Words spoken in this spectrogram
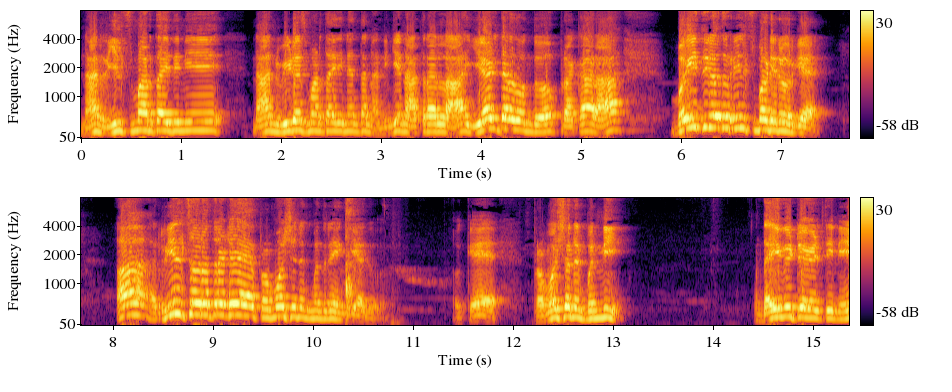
ನಾನು ರೀಲ್ಸ್ ಮಾಡ್ತಾ ಇದ್ದೀನಿ ನಾನು ವಿಡಿಯೋಸ್ ಮಾಡ್ತಾ ಇದ್ದೀನಿ ಅಂತ ನನಗೇನ್ ಆತರ ಅಲ್ಲ. ಹೇಳ್ತಾ ಇರೋದು ಒಂದು ಪ್ರಕಾರ ಬೈದಿರೋದು ರೀಲ್ಸ್ ಮಾಡಿರೋರ್ಗೆ. ಆ ರೀಲ್ಸ್ ಅವ್ರ ಹತ್ರ ಪ್ರಮೋಷನ್ಗೆ ಬಂದ್ರೆ ಹೆಂಗೆ ಅದು? ಓಕೆ ಪ್ರಮೋಷನ್ಗೆ ಬನ್ನಿ. ದಯವಿಟ್ಟು ಹೇಳ್ತೀನಿ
